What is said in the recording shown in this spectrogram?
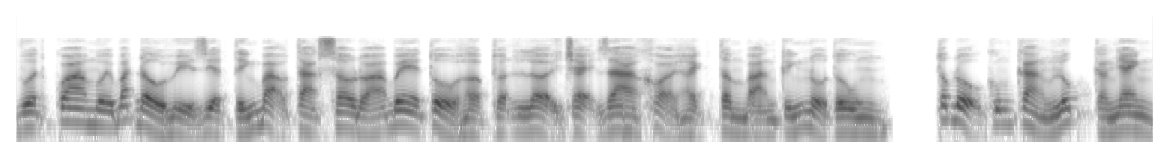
Vượt qua mới bắt đầu hủy diệt tính bạo tạc sau đó bê tổ hợp thuận lợi chạy ra khỏi hạch tâm bán kính nổ tung, tốc độ cũng càng lúc càng nhanh,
